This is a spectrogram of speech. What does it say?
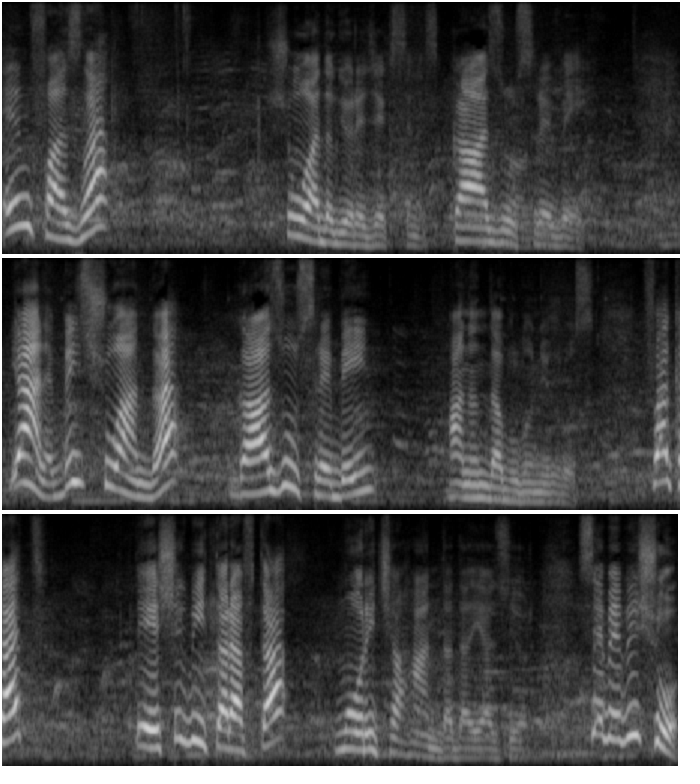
En fazla şu adı göreceksiniz. Gazus Rebey. Yani biz şu anda Gazus Rebey'in hanında bulunuyoruz. Fakat değişik bir tarafta Moriça Han'da da yazıyor. Sebebi şu.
